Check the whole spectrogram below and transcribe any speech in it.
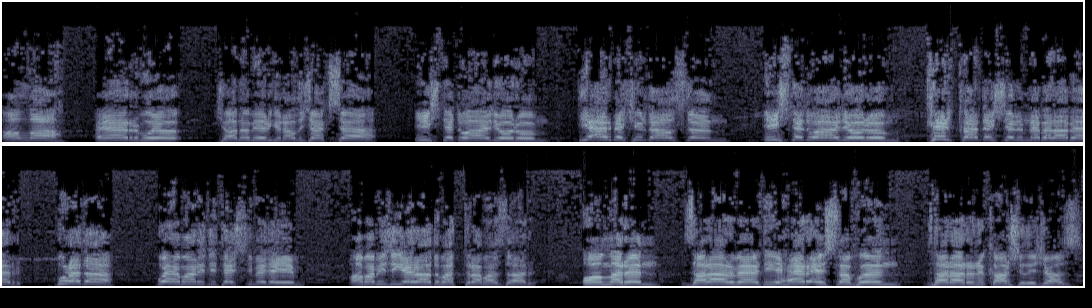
Allah eğer bu canı bir gün alacaksa işte dua ediyorum. Diyarbakır'da alsın. İşte dua ediyorum. Kürt kardeşlerimle beraber burada bu emaneti teslim edeyim. Ama bizi geri adım attıramazlar. Onların zarar verdiği her esnafın zararını karşılayacağız.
